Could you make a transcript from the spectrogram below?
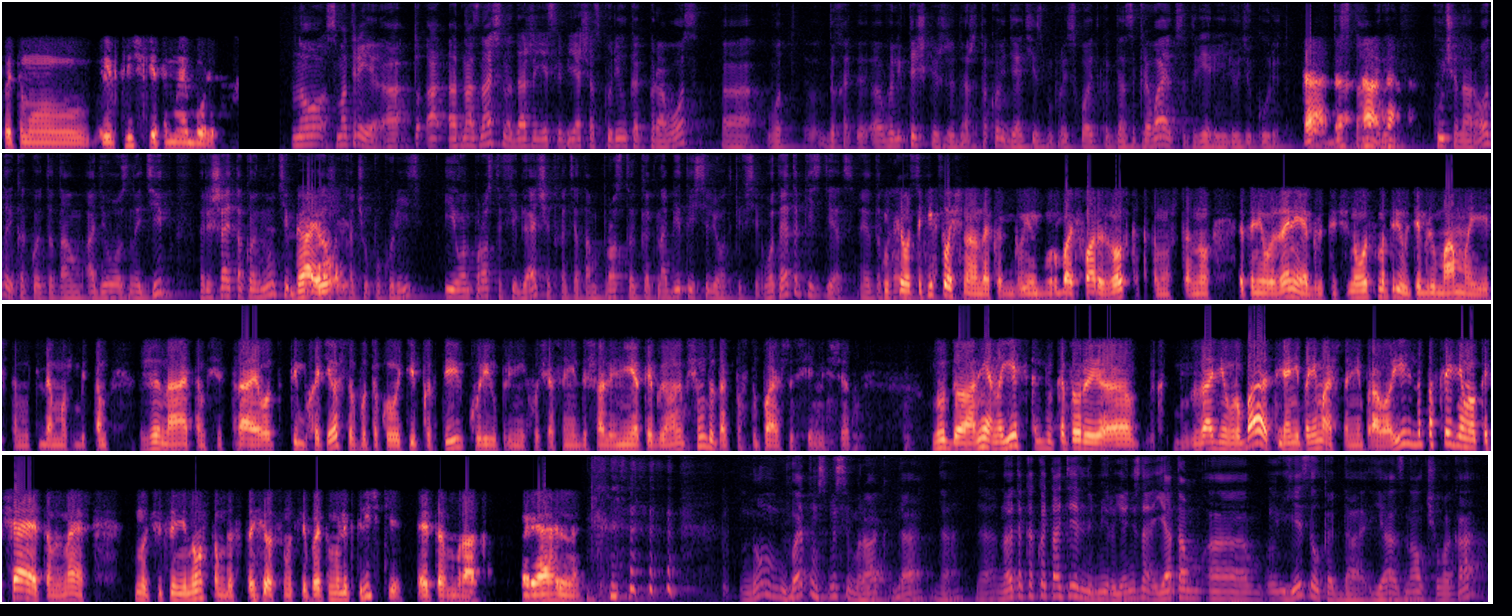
Поэтому электрички – это моя боль. Но смотри, а, а, однозначно, даже если бы я сейчас курил как паровоз, вот э, в электричке же даже такой идиотизм происходит, когда закрываются двери и люди курят. Да, да, да, да куча народа, и какой-то там одиозный тип решает такой, ну, типа, да, я он... хочу покурить, и он просто фигачит, хотя там просто как набитые селедки все. Вот это пиздец. Это просто... вот таких точно надо как бы вырубать фары жестко, потому что, ну, это неуважение. Я говорю, ты ну вот смотри, у тебя, говорю, мама есть, там, у тебя, может быть, там, жена, там, сестра, и вот ты бы хотел, чтобы вот такой вот тип, как ты, курил при них, вот сейчас они дышали? Нет. Я говорю, ну, почему ты так поступаешь со всеми сейчас? Ну да, не, но есть как бы, которые э, заднюю врубают, и я не понимаю, что они правы. Есть до последнего качает, там, знаешь, ну, чуть ли не нос там достает, в смысле, поэтому электрички – это мрак, реально. Ну, в этом смысле мрак, да, да, да. Но это какой-то отдельный мир. Я не знаю, я там э, ездил, когда я знал чувака,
